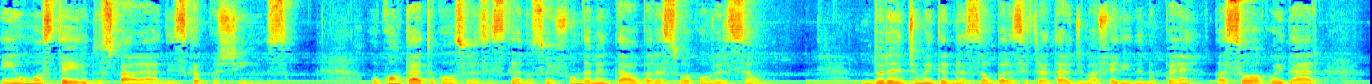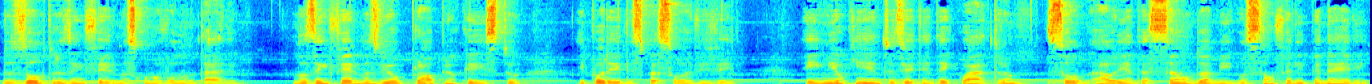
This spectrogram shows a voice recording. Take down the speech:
em um mosteiro dos frades capuchinhos. O contato com os franciscanos foi fundamental para sua conversão. Durante uma internação para se tratar de uma ferida no pé, passou a cuidar dos outros enfermos como voluntário. Nos enfermos viu o próprio Cristo e por eles passou a viver. Em 1584, sob a orientação do amigo São Felipe Neri,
